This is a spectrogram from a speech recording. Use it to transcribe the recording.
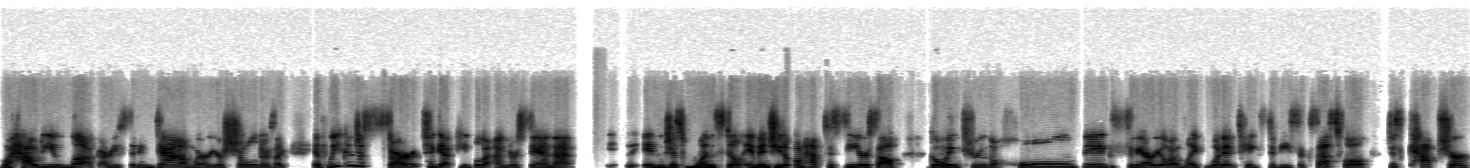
Well, how do you look? Are you sitting down? Where are your shoulders? Like, if we can just start to get people to understand that in just one still image, you don't have to see yourself going through the whole big scenario of like what it takes to be successful just capture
